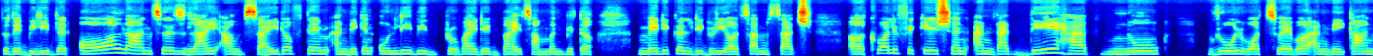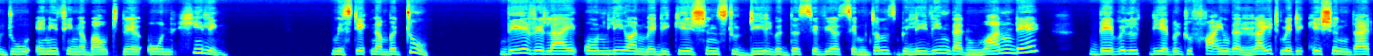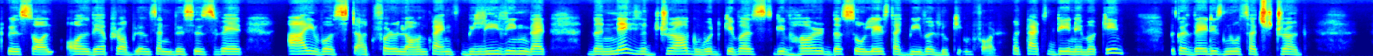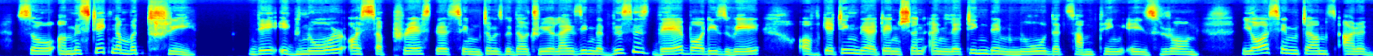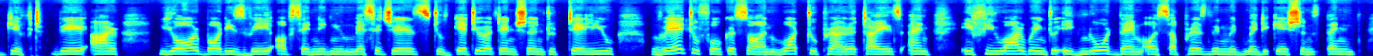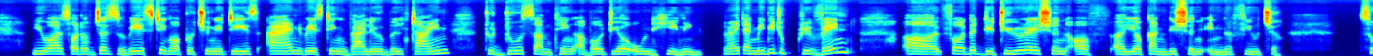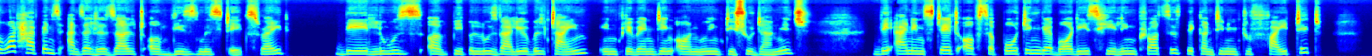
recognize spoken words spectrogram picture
So they believe that all the answers lie outside of them and they can only be provided by someone with a medical degree or some such uh, qualification, and that they have no role whatsoever and they can't do anything about their own healing. Mistake number two they rely only on medications to deal with the severe symptoms, believing that one day they will be able to find the right medication that will solve all their problems. And this is where I was stuck for a long time, believing that the next drug would give us, give her the solace that we were looking for. But that day never came because there is no such drug. So, a mistake number three they ignore or suppress their symptoms without realizing that this is their body's way of getting their attention and letting them know that something is wrong. Your symptoms are a gift. They are your body's way of sending you messages to get your attention, to tell you where to focus on, what to prioritize. And if you are going to ignore them or suppress them with medications, then you are sort of just wasting opportunities and wasting valuable time to do something about your own healing, right? And maybe to prevent uh, further deterioration of uh, your condition in the future. So, what happens as a result of these mistakes, right? They lose, uh, people lose valuable time in preventing ongoing tissue damage. They, and instead of supporting their body's healing process, they continue to fight it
